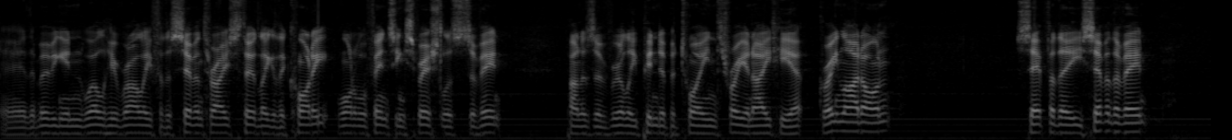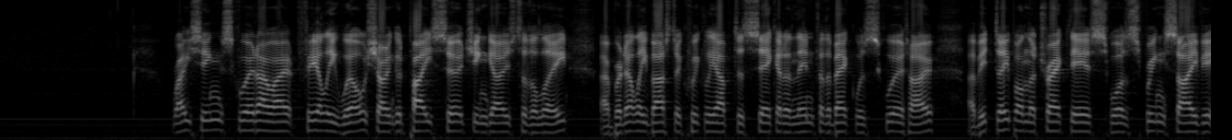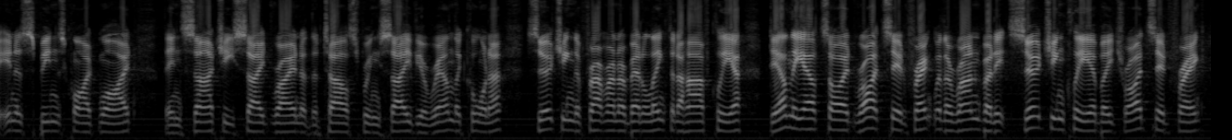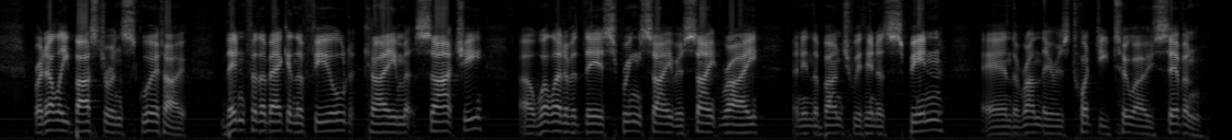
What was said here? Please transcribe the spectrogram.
And they're moving in well here, Riley, for the seventh race, third leg of the quaddy. Warrnambool Fencing Specialists event. Punters have really pinned it between three and eight here. Green light on. Set for the seventh event. Racing, Squirto out fairly well, showing good pace. Searching goes to the lead. Uh, Bradelli Buster quickly up to second, and then for the back was Squirto. A bit deep on the track there was Spring Saviour. Inner spins quite wide. Then Saatchi, Saint Rain at the tail. Spring Saviour round the corner. Searching the front runner about a length and a half clear. Down the outside, right said Frank with a run, but it's searching clear. Beach right said Frank. Bradelli Buster and Squirto. Then for the back in the field came Saatchi. Uh, well out of it there, Spring Saviour, St. Ray, and in the bunch within a spin. And the run there is 22.07.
